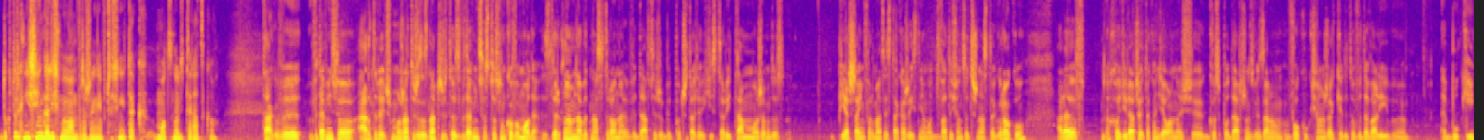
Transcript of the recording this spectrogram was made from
do których nie sięgaliśmy, mam wrażenie, wcześniej tak mocno literacko. Tak, wy, wydawnictwo Artrage można też zaznaczyć, że to jest wydawnictwo stosunkowo młode. Zerknąłem nawet na stronę wydawcy, żeby poczytać o ich historii. Tam możemy dos- Pierwsza informacja jest taka, że istnieją od 2013 roku, ale w, chodzi raczej o taką działalność e, gospodarczą związaną wokół książek, kiedy to wydawali e, e-booki.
